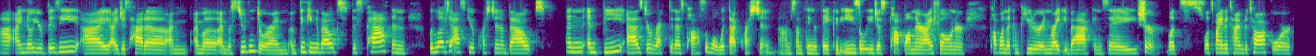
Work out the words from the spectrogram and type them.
uh, I know you're busy. I, I just had a I'm I'm a I'm a student or I'm I'm thinking about this path and would love to ask you a question about and and be as directed as possible with that question. Um, something that they could easily just pop on their iPhone or pop on the computer and write you back and say, sure, let's let's find a time to talk or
